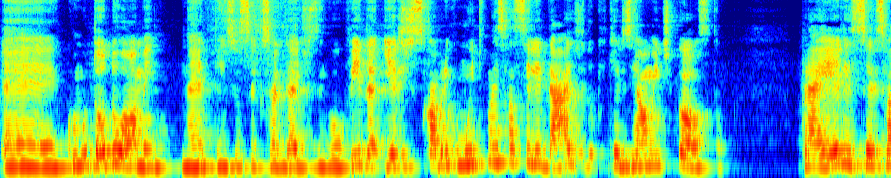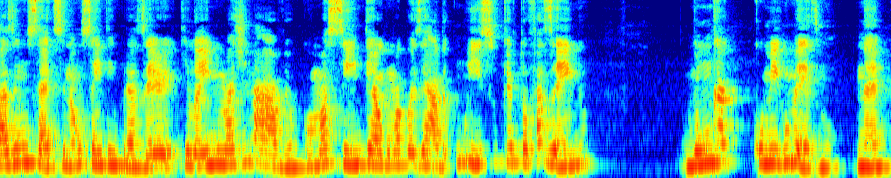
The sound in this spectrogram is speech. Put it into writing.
é, como todo homem, né, tem sua sexualidade desenvolvida e eles descobrem com muito mais facilidade do que, que eles realmente gostam. Para eles, se eles fazem um sexo e não sentem prazer, aquilo é inimaginável. Como assim? Tem alguma coisa errada com isso que eu estou fazendo? Nunca comigo mesmo, né?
